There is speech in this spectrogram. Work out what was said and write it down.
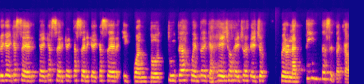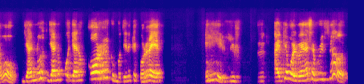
de que hay que hacer, que hay que hacer, que hay que hacer que hay que hacer, y cuando tú te das cuenta de que has hecho, has hecho, has hecho, pero la tinta se te acabó, ya no, ya no, ya no corre como tiene que correr, hay que volver a hacer refill.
